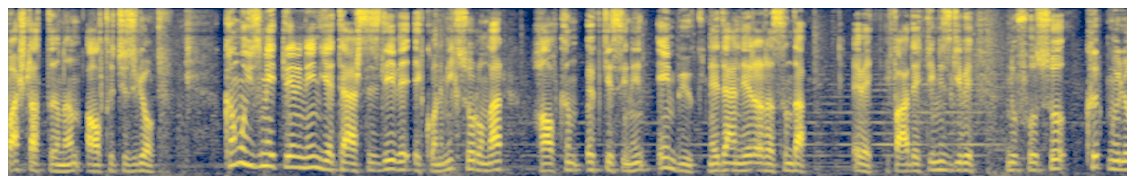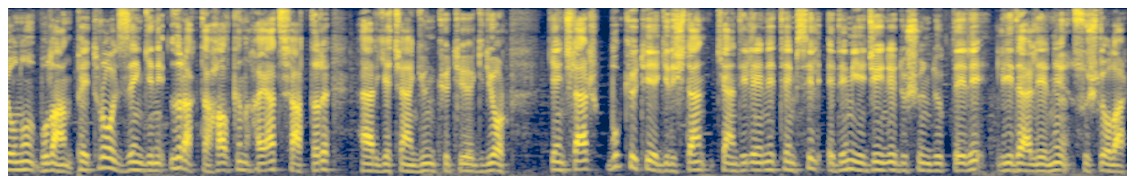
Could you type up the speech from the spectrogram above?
başlattığının altı çiziliyor. Kamu hizmetlerinin yetersizliği ve ekonomik sorunlar halkın öfkesinin en büyük nedenleri arasında. Evet ifade ettiğimiz gibi nüfusu 40 milyonu bulan petrol zengini Irak'ta halkın hayat şartları her geçen gün kötüye gidiyor. Gençler bu kötüye girişten kendilerini temsil edemeyeceğini düşündükleri liderlerini suçluyorlar.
